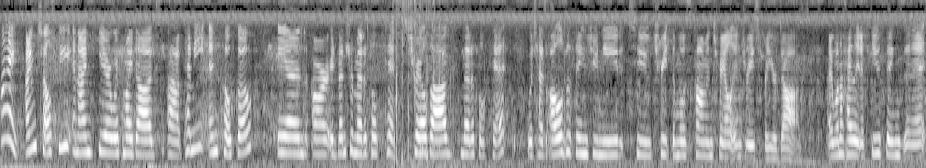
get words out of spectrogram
Hi, I'm Chelsea and I'm here with my dogs uh, Pemmy and Coco and our Adventure Medical Kit's Trail Dog Medical Kit, which has all of the things you need to treat the most common trail injuries for your dog. I want to highlight a few things in it.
